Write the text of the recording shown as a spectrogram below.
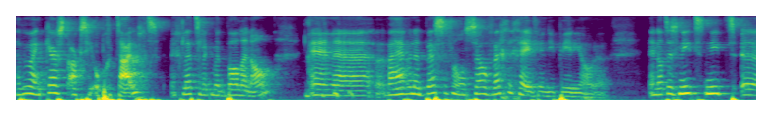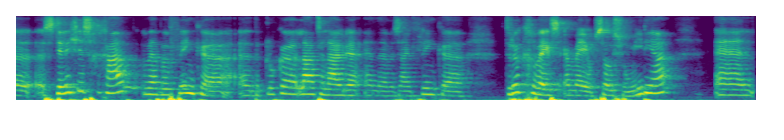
hebben wij een kerstactie opgetuigd, echt letterlijk met bal en al. En uh, wij hebben het beste van onszelf weggegeven in die periode. En dat is niet, niet uh, stilletjes gegaan. We hebben flink uh, de klokken laten luiden en we zijn flink druk geweest ermee op social media. En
